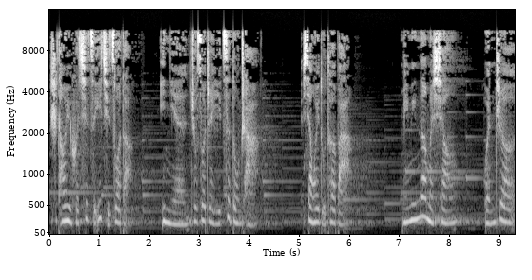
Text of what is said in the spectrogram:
是唐宇和妻子一起做的。一年就做这一次冻茶，香味独特吧？明明那么香，闻着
